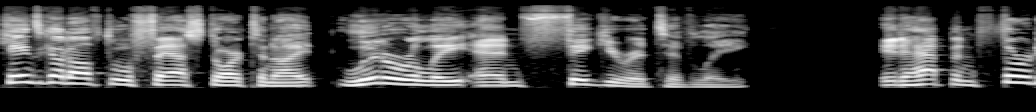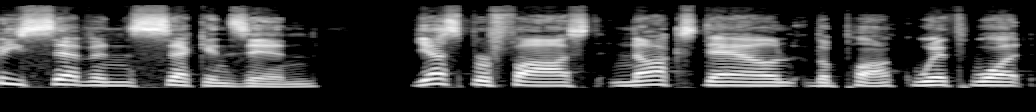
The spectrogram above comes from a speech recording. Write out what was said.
Canes got off to a fast start tonight, literally and figuratively. It happened 37 seconds in. Jesper Fast knocks down the puck with what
